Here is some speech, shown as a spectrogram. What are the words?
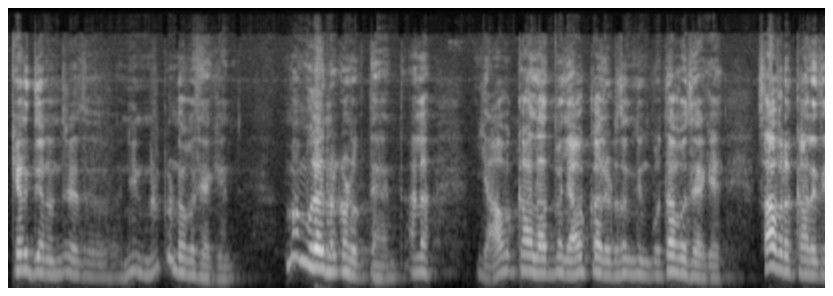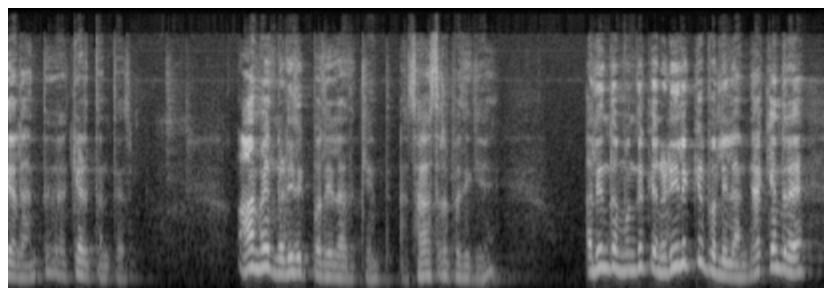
ಕೇಳಿದ್ದೇನು ಅಂದರೆ ಅದು ನೀನು ನಡ್ಕೊಂಡು ಹೋಗೋದು ಹೇಗೆ ಅಂತ. ಮಾಮೂಲಾಗಿ ನಡ್ಕೊಂಡು ಹೋಗ್ತೇನೆ ಅಂತ. ಅಲ್ಲ, ಯಾವ ಕಾಲ ಆದಮೇಲೆ ಯಾವ ಕಾಲ ಹಿಡಿದಂಗೆ ನಿಂಗೆ ಗೊತ್ತಾಗೋದು ಹೇಗೆ? ಸಾವಿರ ಕಾಲ ಇದೆಯಲ್ಲ ಅಂತ ಕೇಳ್ತಂತೆ ಅದು. ಆಮೇಲೆ ನಡೀಲಿಕ್ಕೆ ಬರಲಿಲ್ಲ ಅದಕ್ಕೆ ಅಂತ. ಸಹಸ್ರಪದಿಗೆ ಅಲ್ಲಿಂದ ಮುಂದಕ್ಕೆ ನಡೀಲಿಕ್ಕೆ ಬರಲಿಲ್ಲ ಅಂತ. ಯಾಕೆಂದರೆ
